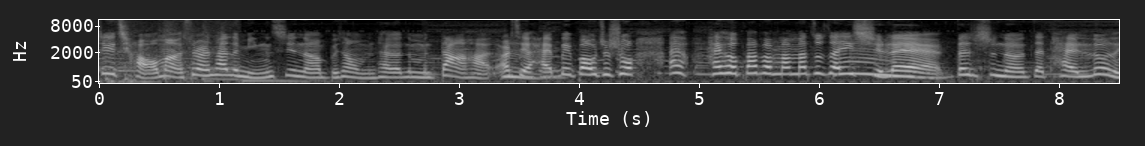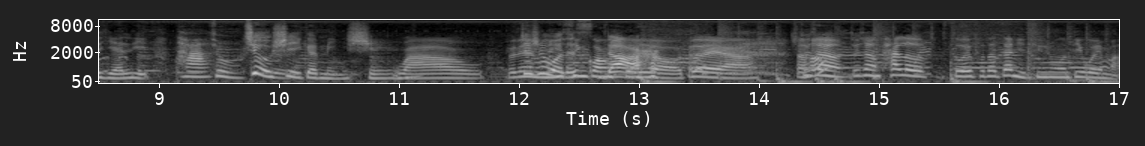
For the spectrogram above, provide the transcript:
这个乔嘛，虽然他的名气呢不像我们泰勒那么大哈，而嗯且还被爆出说，哎呀，还和爸爸妈妈坐在一起嘞。但是呢，在泰勒的眼里，他就是就是一个明星。哇哦，这是我的光 star 辉哦。对呀、就像就像泰勒·斯威夫特在你心中的地位嘛，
